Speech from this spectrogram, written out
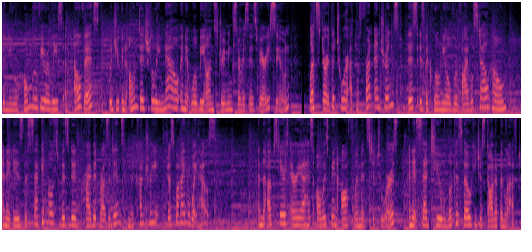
the new home movie release of Elvis, which you can own digitally now and it will be on streaming services very soon. Let's start the tour at the front entrance. This is the colonial revival style home, and it is the second most visited private residence in the country, just behind the White House and the upstairs area has always been off limits to tours, and it's said to look as though he just got up and left.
